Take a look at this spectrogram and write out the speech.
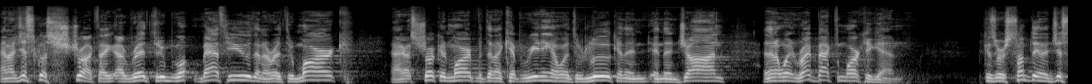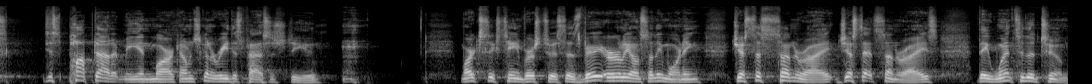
and I just got struck. I, I read through Matthew, then I read through Mark, and I got struck in Mark, but then I kept reading. I went through Luke and then, and then John, and then I went right back to Mark again because there was something that just, just popped out at me in Mark. I'm just going to read this passage to you. Mark 16, verse 2, it says, Very early on Sunday morning, just at sunrise, just at sunrise, they went to the tomb.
